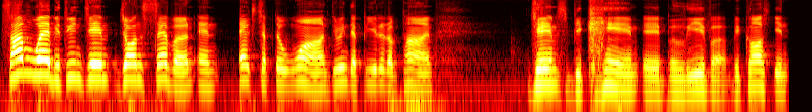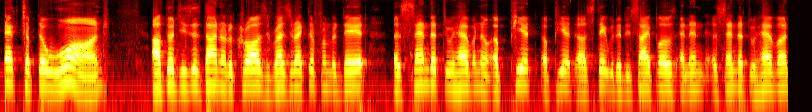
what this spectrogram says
Somewhere between James, John 7 and Acts chapter 1, during that period of time, James became a believer because in Acts chapter 1, after Jesus died on the cross, resurrected from the dead, ascended to heaven, no, appeared, appeared, uh, stayed with the disciples, and then ascended to heaven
